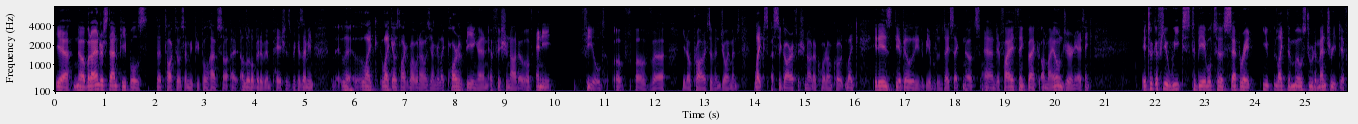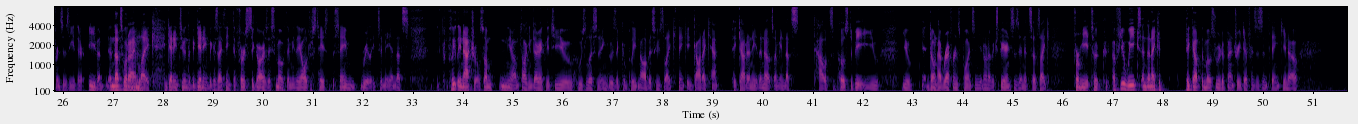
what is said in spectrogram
yeah, no, but I understand people's that talk to us. I mean, people have so, a, a little bit of impatience because I mean, like like I was talking about when I was younger, like part of being an aficionado of any field of of uh, you know products of enjoyment like a cigar aficionado quote unquote. Like it is the ability to be able to dissect notes. And if i think back on my own journey i think it took a few weeks to be able to separate like the most rudimentary differences either even. And that's what mm-hmm. i'm like getting to in the beginning because i think the first cigars i smoked i mean they all just tasted the same really to me. And that's completely natural. So i'm you know i'm talking directly to you who's listening who's a complete novice who's like thinking god i can't pick out any of the notes. I mean, that's how it's supposed to be. You you don't have reference points and you don't have experiences in it. So it's like for me, it took a few weeks, and then I could pick out the most rudimentary differences and think, you know,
